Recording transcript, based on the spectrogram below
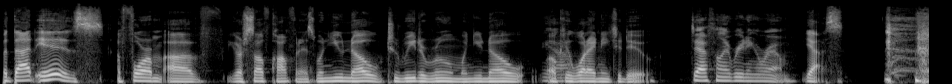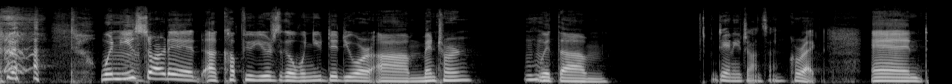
But that is a form of your self confidence when you know to read a room, when you know, Yeah. okay, what I need to do. definitely reading a room. Yes. when you started a couple years ago, when you did your um, mentoring with, um, Dani Johnson. correct, and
